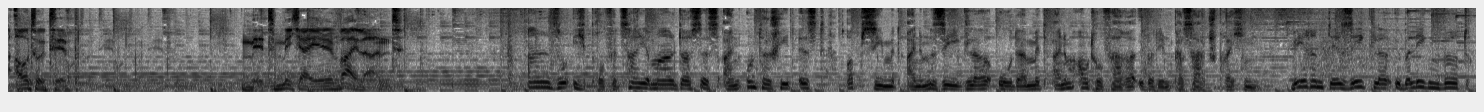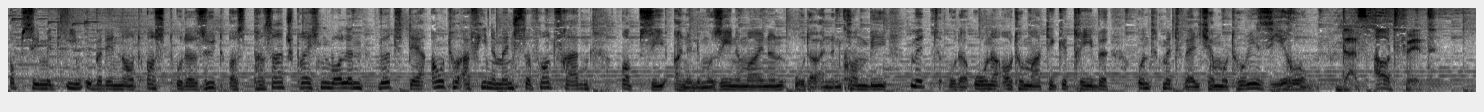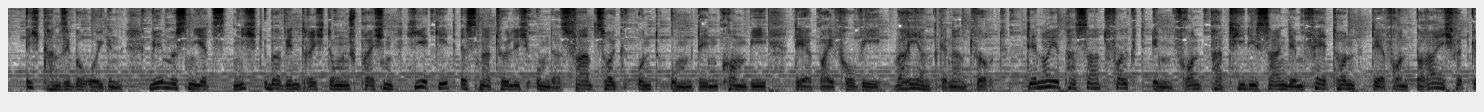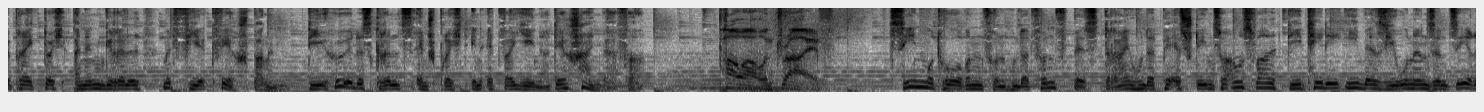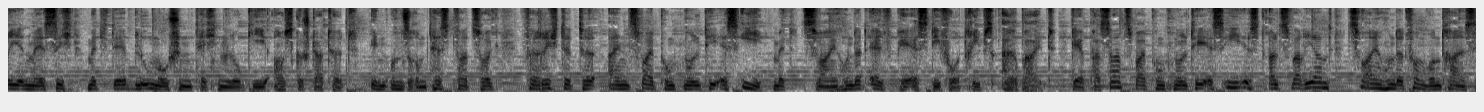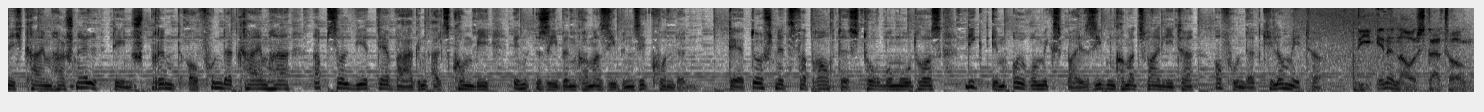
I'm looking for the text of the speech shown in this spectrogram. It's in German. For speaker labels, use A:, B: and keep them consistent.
A: Der Autotipp mit Michael Weiland.
B: Also ich prophezeie mal, dass es ein Unterschied ist, ob Sie mit einem Segler oder mit einem Autofahrer über den Passat sprechen. Während der Segler überlegen wird, ob Sie mit ihm über den Nordost- oder Südost-Passat sprechen wollen, wird der autoaffine Mensch sofort fragen, ob Sie eine Limousine meinen oder einen Kombi mit oder ohne Automatikgetriebe und mit welcher Motorisierung.
A: Das Outfit.
B: Ich kann Sie beruhigen. Wir müssen jetzt nicht über Windrichtungen sprechen. Hier geht es natürlich um das Fahrzeug und um den Kombi, der bei VW Variant genannt wird. Der neue Passat folgt im Frontpartiedesign dem Phaeton. Der Frontbereich wird geprägt durch einen Grill mit vier Querspangen. Die Höhe des Grills entspricht in etwa jener der Scheinwerfer.
A: Power und Drive.
B: Zehn Motoren von 105 bis 300 PS stehen zur Auswahl. Die TDI-Versionen sind serienmäßig mit der Blue Motion Technologie ausgestattet. In unserem Testfahrzeug verrichtete ein 2.0 TSI mit 211 PS die Vortriebsarbeit. Der Passat 2.0 TSI ist als Variant 235 km/h schnell. Den Sprint auf 100 km/h absolviert der Wagen als Kombi in 7,7 Sekunden. Der Durchschnittsverbrauch des Turbomotors liegt im Euromix bei 7,2 Liter auf 100 Kilometer.
A: Die Innenausstattung.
